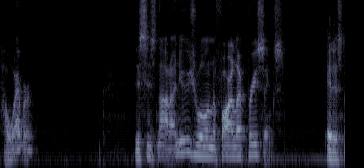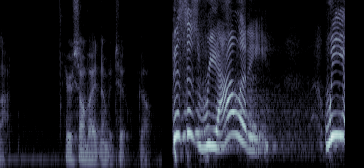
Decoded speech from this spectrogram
However, this is not unusual in the far left precincts. It is not. Here's somebody at number two. Go. This is reality. We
